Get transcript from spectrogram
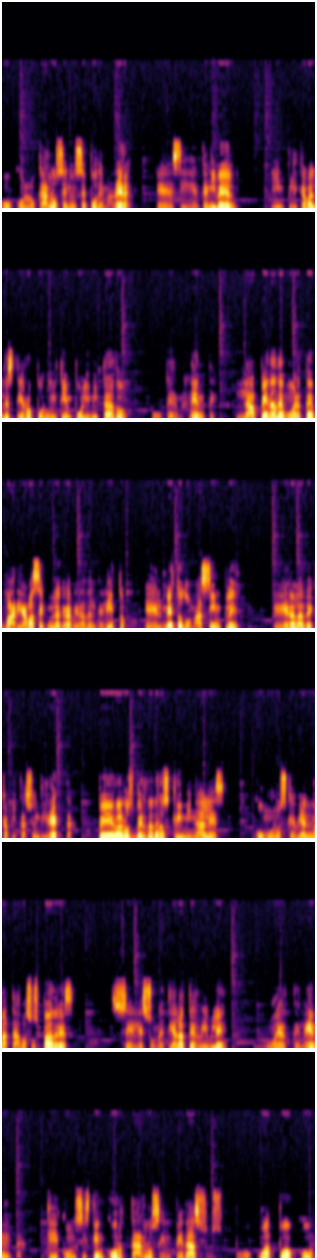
o colocarlos en un cepo de madera. El siguiente nivel implicaba el destierro por un tiempo limitado o permanente. La pena de muerte variaba según la gravedad del delito. El método más simple era la decapitación directa, pero a los verdaderos criminales como los que habían matado a sus padres, se les sometía a la terrible muerte lenta, que consistía en cortarlos en pedazos poco a poco,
